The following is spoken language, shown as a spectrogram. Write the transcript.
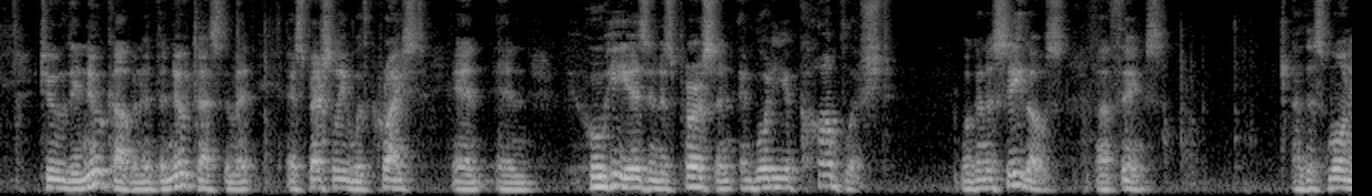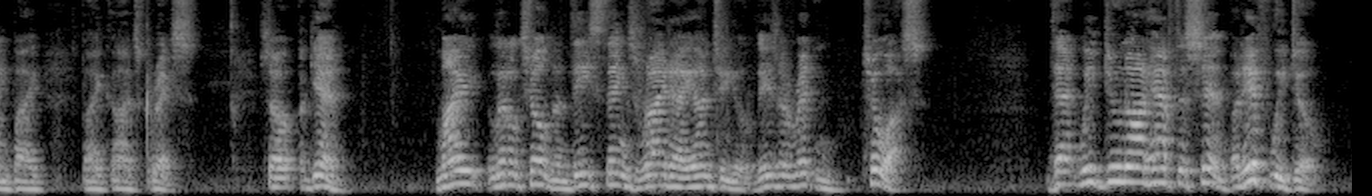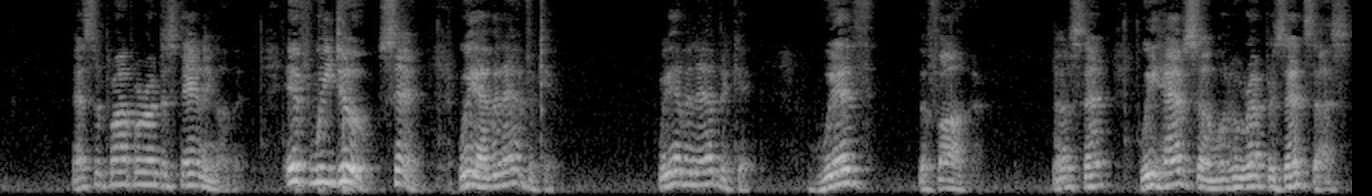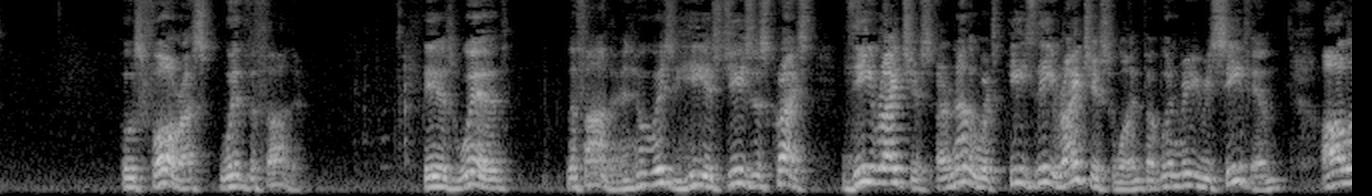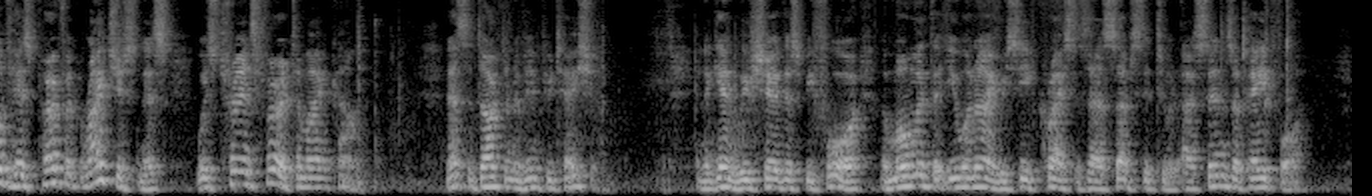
to the New Covenant, the New Testament, especially with Christ and, and who he is in his person and what he accomplished. We're going to see those uh, things uh, this morning by, by God's grace. So, again, my little children, these things write I unto you. These are written to us. That we do not have to sin, but if we do, that's the proper understanding of it. If we do sin, we have an advocate. We have an advocate with the Father. Notice that? We have someone who represents us, who's for us with the Father. He is with the Father. And who is he? He is Jesus Christ, the righteous. Or in other words, he's the righteous one, but when we receive him, all of his perfect righteousness was transferred to my account. That's the doctrine of imputation. And again, we've shared this before. The moment that you and I receive Christ as our substitute, our sins are paid for.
